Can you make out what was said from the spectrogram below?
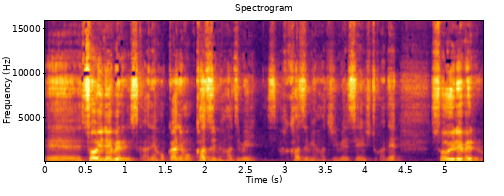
えー、そういうレベルですからね、他にもカズミはじめ、カズミはじめ選手とかね、そういうレベルの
